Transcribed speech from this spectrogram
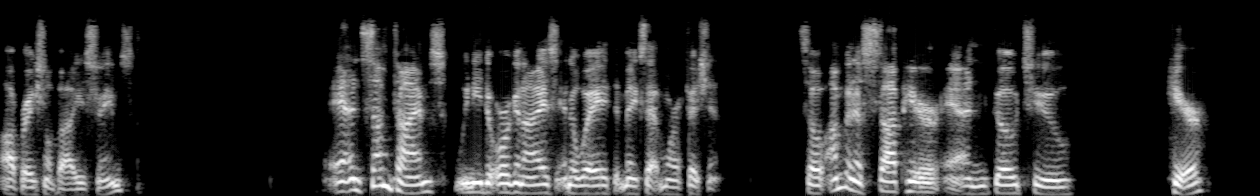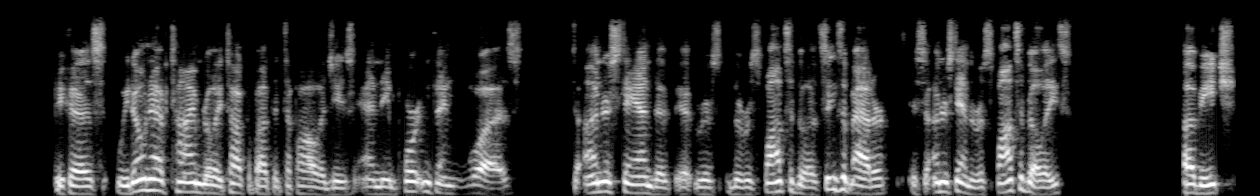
operational value streams. And sometimes we need to organize in a way that makes that more efficient. So I'm going to stop here and go to here because we don't have time to really talk about the topologies. And the important thing was to understand it was the responsibility, things that matter is to understand the responsibilities of each,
